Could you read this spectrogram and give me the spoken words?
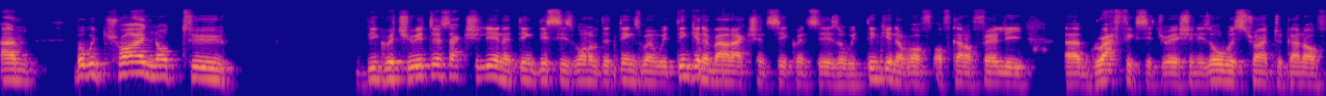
Um, but we try not to be gratuitous actually and i think this is one of the things when we're thinking about action sequences or we're thinking of, of, of kind of fairly uh, graphic situation is always trying to kind of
